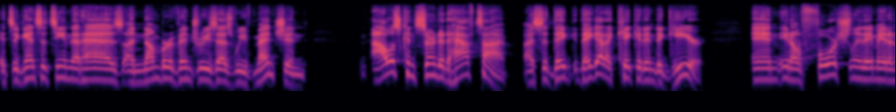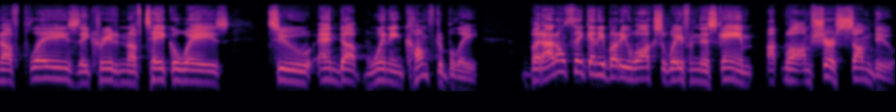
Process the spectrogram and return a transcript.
it's against a team that has a number of injuries, as we've mentioned. I was concerned at halftime. I said, they, they got to kick it into gear. And, you know, fortunately, they made enough plays, they created enough takeaways to end up winning comfortably. But I don't think anybody walks away from this game. Uh, well, I'm sure some do.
